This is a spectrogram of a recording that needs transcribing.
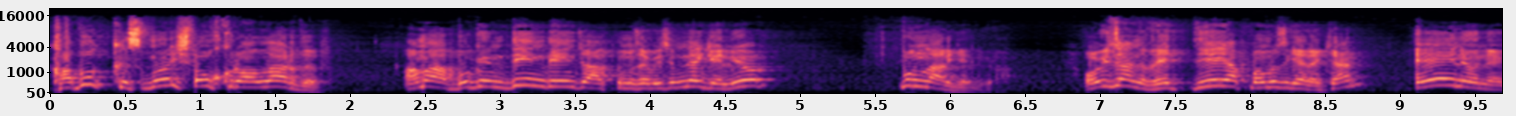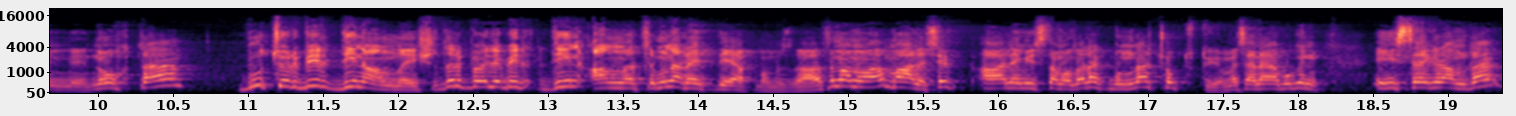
Kabuk kısmı işte o kurallardır. Ama bugün din deyince aklımıza bizim ne geliyor? Bunlar geliyor. O yüzden reddiye yapmamız gereken en önemli nokta bu tür bir din anlayışıdır. Böyle bir din anlatımına reddiye yapmamız lazım ama maalesef alem İslam olarak bunlar çok tutuyor. Mesela bugün Instagram'da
